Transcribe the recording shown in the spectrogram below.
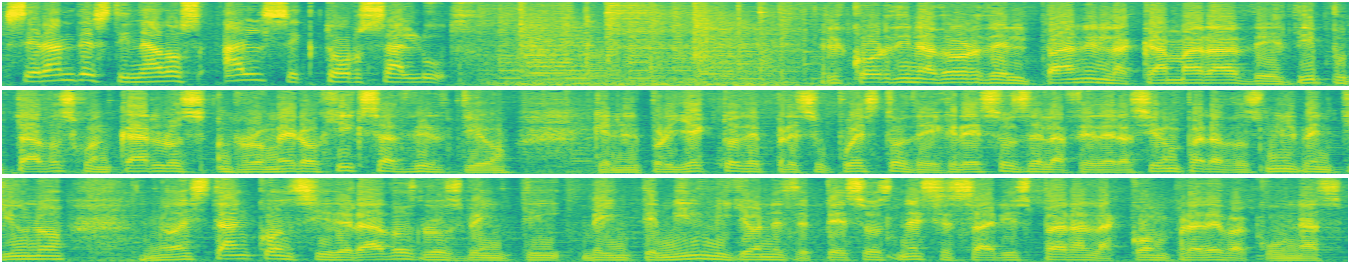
serán destinados al sector salud. El coordinador del PAN en la Cámara de Diputados, Juan Carlos Romero Hicks, advirtió que en el proyecto de presupuesto de egresos de la Federación para 2021 no están considerados los 20 mil millones de pesos necesarios para la compra de vacunas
